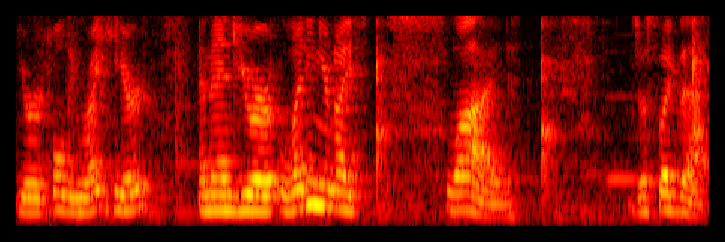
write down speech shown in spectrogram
you're holding right here, and then you're letting your knife slide, just like that.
